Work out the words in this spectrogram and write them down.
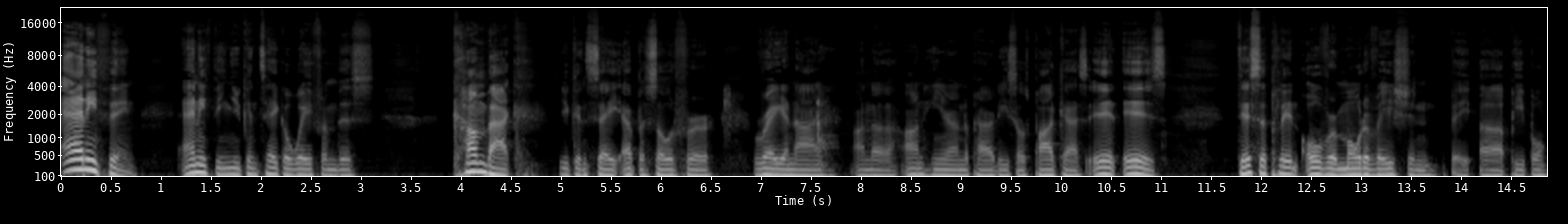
anything, anything you can take away from this comeback, you can say episode for Ray and I on the on here on the Paradisos podcast, it is discipline over motivation, uh, people.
